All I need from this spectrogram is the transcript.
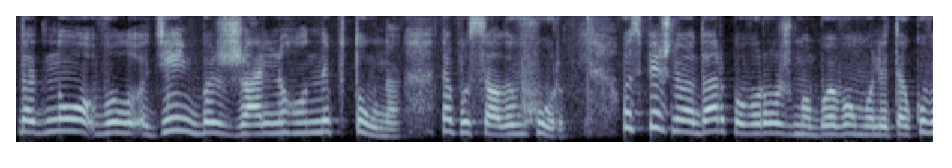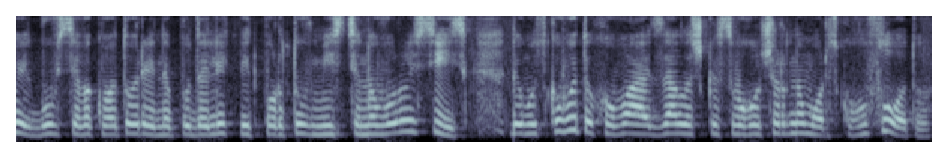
на дно володінь безжального Нептуна. Написали в ГУР. Успішний удар по ворожому бойовому літаку відбувся в акваторії неподалік від порту в місті Новоросійськ, де московити ховають залишки свого чорноморського флоту.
